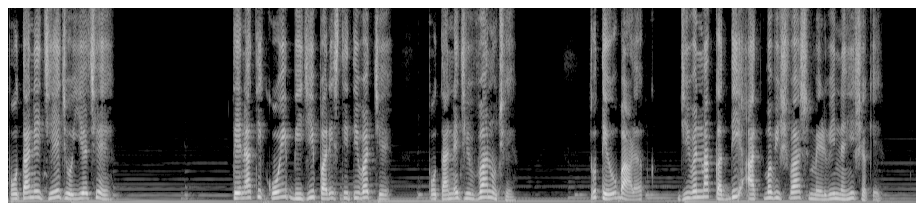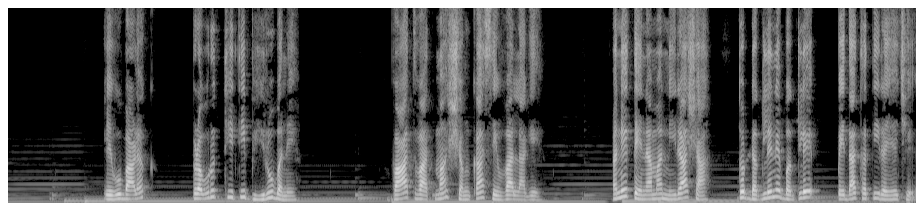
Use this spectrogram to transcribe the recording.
પોતાને જે જોઈએ છે તેનાથી કોઈ બીજી પરિસ્થિતિ વચ્ચે પોતાને જીવવાનું છે. તો તેવું બાળક જીવનમાં કદી આત્મવિશ્વાસ મેળવી નહીં શકે. એવું બાળક પ્રવૃત્તિથી ભીરું બને. વાત વાતમાં શંકા સેવવા લાગે. અને તેનામાં નિરાશા તો ડગલે ને બગલે પેદા થતી રહે છે.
